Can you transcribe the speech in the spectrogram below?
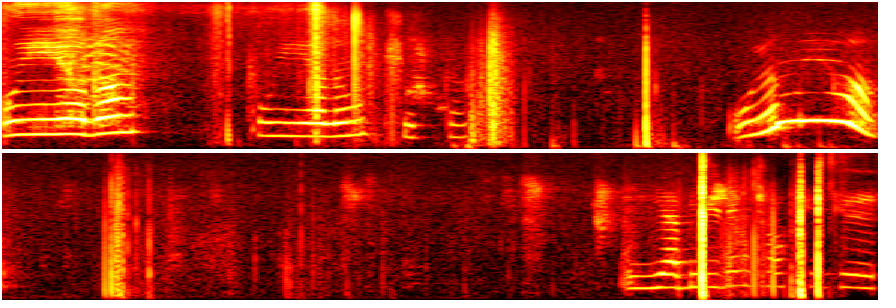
Uyuyorum. Uyuyalım şurada. Uyumuyor. Uyuyabildim çok şükür.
